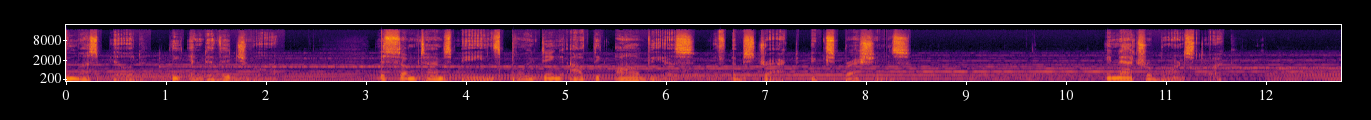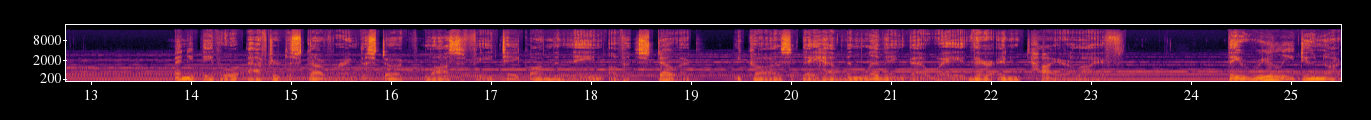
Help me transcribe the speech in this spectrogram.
you must build the individual. This sometimes means pointing out the obvious with abstract expressions. A natural born Stoic. Many people, after discovering the Stoic philosophy, take on the name of Stoic because they have been living that way their entire life. They really do not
